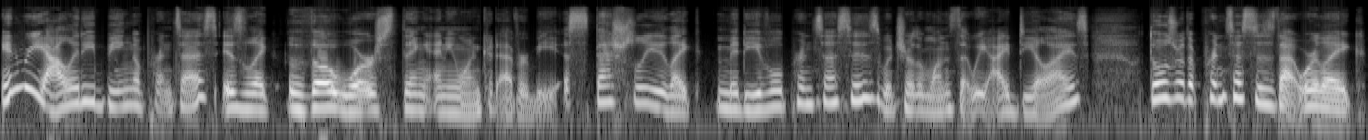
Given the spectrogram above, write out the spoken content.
In reality being a princess is like the worst thing anyone could ever be especially like medieval princesses which are the ones that we idealize. Those are the princesses that were like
